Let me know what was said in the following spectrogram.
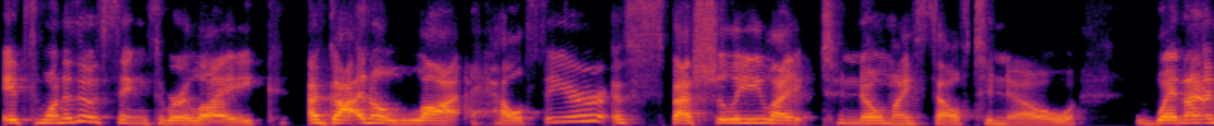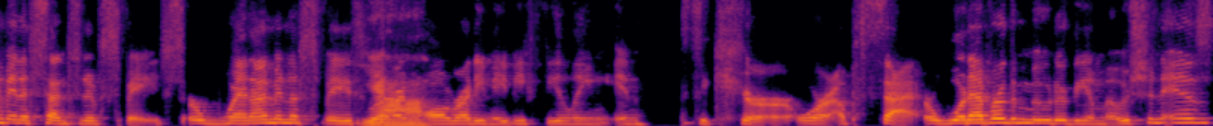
it's one of those things where like I've gotten a lot healthier, especially like to know myself, to know when I'm in a sensitive space or when I'm in a space yeah. where I'm already maybe feeling insecure or upset or whatever the mood or the emotion is,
